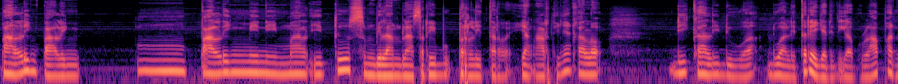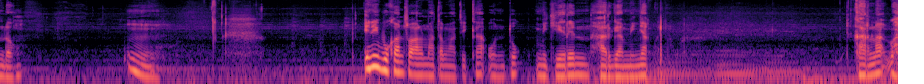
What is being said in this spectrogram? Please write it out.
paling paling hmm, paling minimal itu 19.000 per liter. Yang artinya kalau dikali 2 2 liter ya jadi 38 dong. Hmm. ini bukan soal matematika untuk mikirin harga minyak. Karena gua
